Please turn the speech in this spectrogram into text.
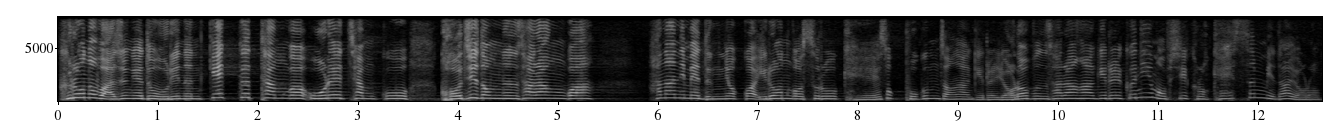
그러는 와중에도 우리는 깨끗함과 오래 참고 거짓 없는 사랑과 하나님의 능력과 이런 것으로 계속 복음 전하기를 여러분 사랑하기를 끊임없이 그렇게 했습니다, 여러분.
